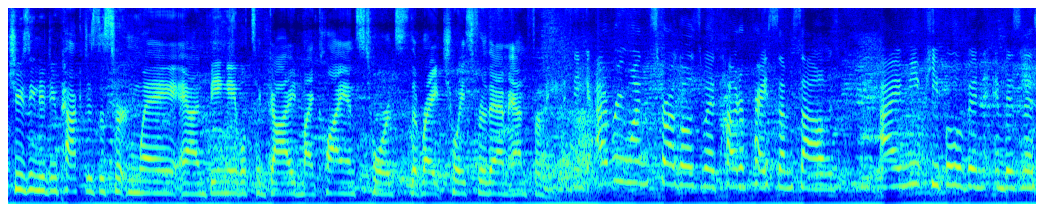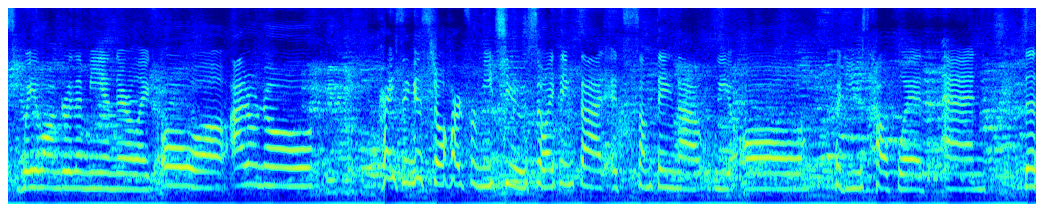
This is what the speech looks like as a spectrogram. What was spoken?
choosing to do packages a certain way and being able to guide my clients towards the right choice for them and for me. I think everyone struggles with how to price themselves. I meet people who've been in business way longer than me and they're like, oh, well, I don't know, pricing is still hard for me too. So I think that it's something that we all could use help with and the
